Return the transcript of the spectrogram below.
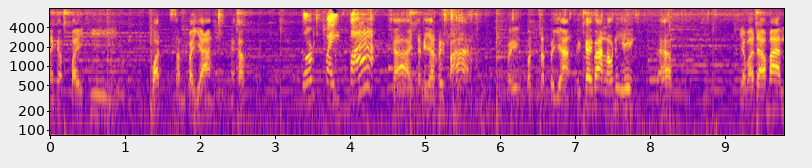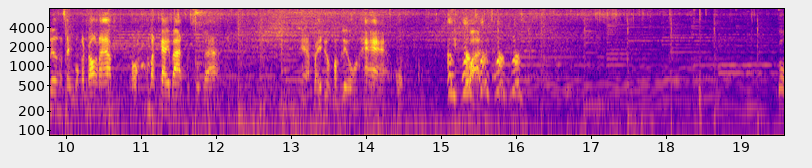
นะครับ ไปที่วัดสันปะยางนะครับ รถไฟฟ้า ใช่ จักรยานไฟฟ้าไป วัดสัตปะยางใกล้ๆบ้านเรานี่เองนะครับ อย่ามาดราม่าเรื่องใส่หมวกกันน็อกนะครับเพราะมันใกล้บ้านสุดๆแล้วเนี่ยไปด้วยความเร็วแค่หกสิบกว่าโก้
